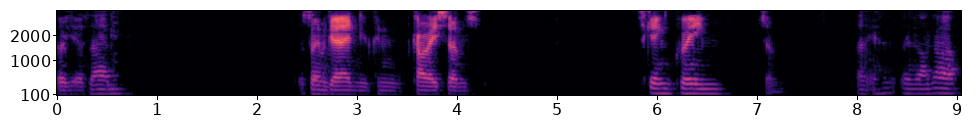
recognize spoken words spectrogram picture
So yes, um, same again, you can carry some skin cream, some anything like that.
